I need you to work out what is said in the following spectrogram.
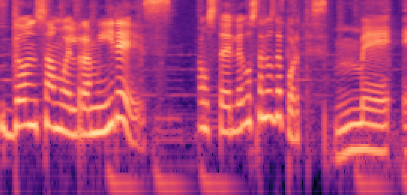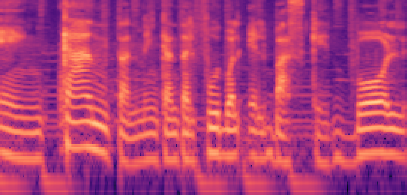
Don Samuel Ramírez, ¿a usted le gustan los deportes? Me encantan, me encanta el fútbol, el básquetbol,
